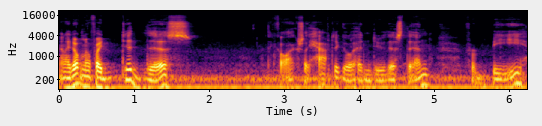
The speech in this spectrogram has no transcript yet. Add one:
and I don't know if I did this, I think I'll actually have to go ahead and do this then for B.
